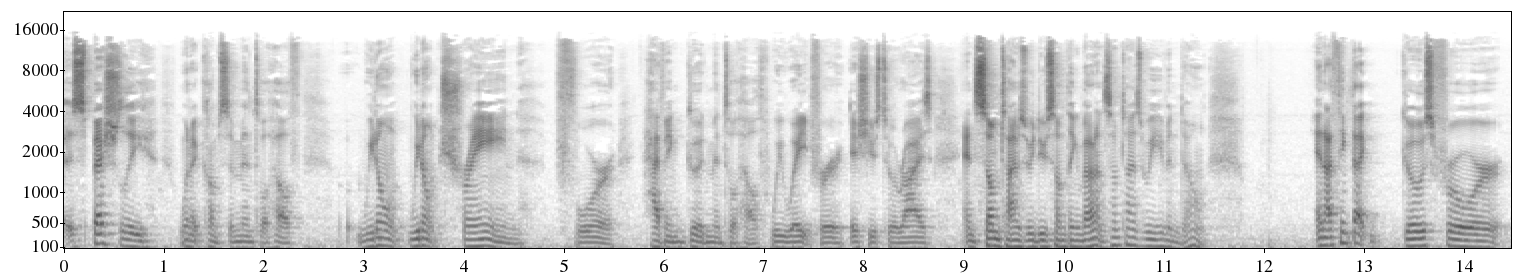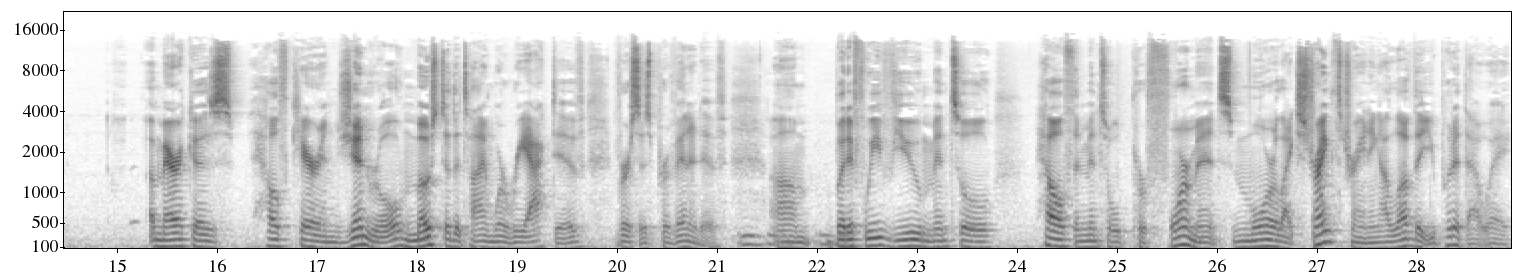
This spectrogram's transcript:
especially when it comes to mental health, we don't we don't train for having good mental health. We wait for issues to arise, and sometimes we do something about it, and sometimes we even don't. And I think that goes for America's healthcare in general, most of the time we're reactive versus preventative. Mm-hmm. Um, but if we view mental health and mental performance more like strength training, I love that you put it that way.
